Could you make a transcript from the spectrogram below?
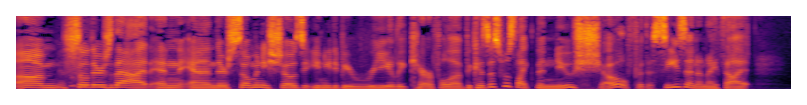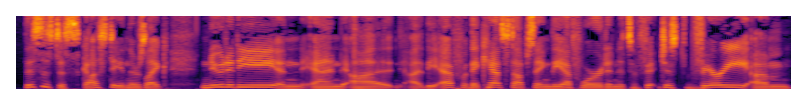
Um, so there's that, and and there's so many shows that you need to be really careful of because this was like the new show for the season, and I thought. This is disgusting. There's like nudity and and uh, uh, the f. They can't stop saying the f word, and it's just very. Um,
